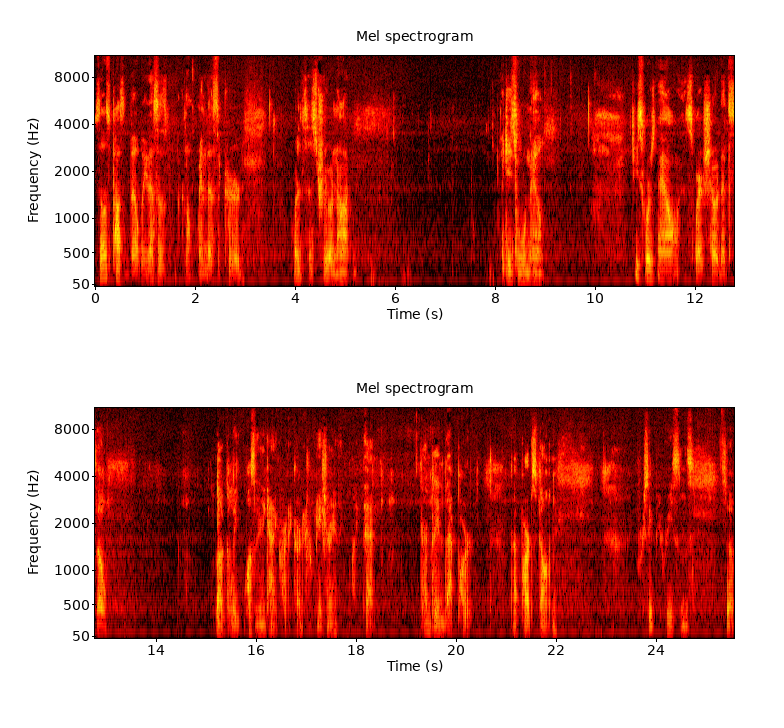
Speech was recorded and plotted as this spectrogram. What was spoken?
so it's a possibility. This is I don't know when this occurred, whether this is true or not. But just for now. GeForce Now is where it showed it, so luckily it wasn't any kind of credit card information or anything like that. I deleted that part. That part's gone for safety reasons. So,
